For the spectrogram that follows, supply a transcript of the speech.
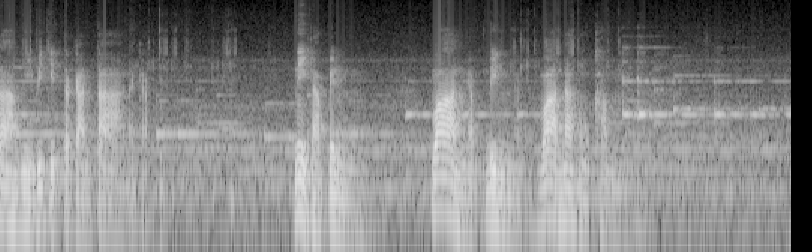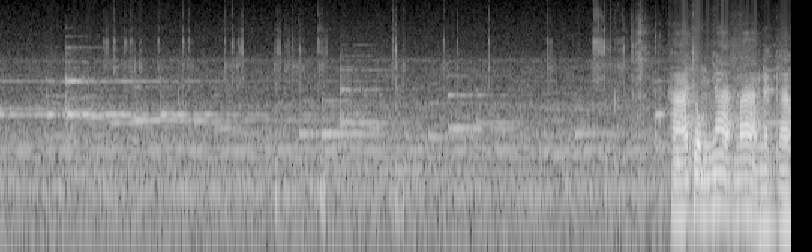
สร้างที่วิจิตรการตานะครับ นี่ครับเป็นว่านครับดินว่านหน้าทองคำ หาชมยากมากนะครับ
